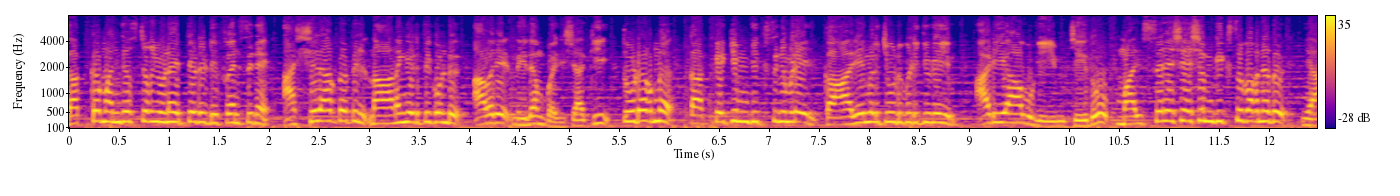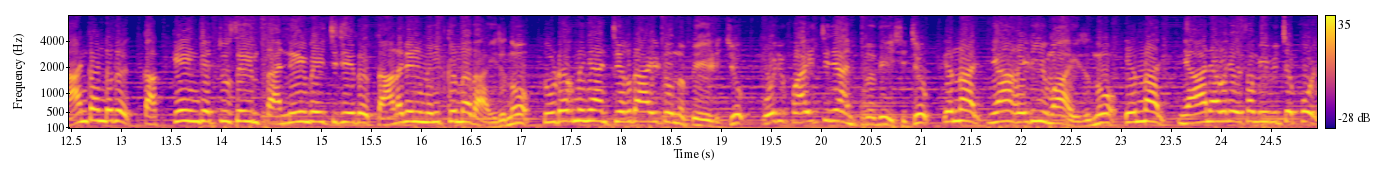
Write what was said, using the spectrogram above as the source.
കക്ക മഞ്ചസ്റ്റർ യുണൈറ്റഡ് ഡിഫൻസിനെ അക്ഷരാർത്ഥത്തിൽ നാണംകെടുത്തിക്കൊണ്ട് അവരെ നിലം പരിശാക്കി. തുടർന്ന് കക്കയ്ക്കും ഗിക്സിനുമിടയിൽ കാര്യങ്ങൾ ചൂടുപിടിക്കുകയും അടിയാവുകയും ചെയ്തു. മത്സരശേഷം ഗിക്സ് പറഞ്ഞത് ഞാൻ കണ്ടത് കക്കയും ഗറ്റൂസയും തന്നെയും വെയിച്ച് ചെയ്ത് തണലിൽ നിൽക്കുന്നതായിരുന്നു. തുടർന്ന് ഞാൻ ചെറുതായിട്ടൊന്ന് പേടിച്ചു. ഒരു ഫൈറ്റ് ഞാൻ പ്രതീക്ഷിച്ചു. എന്നാൽ ഞാൻ റെഡിയുമായിരുന്നു എന്നാൽ ഞാൻ അവരെ സമീപിച്ചപ്പോൾ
